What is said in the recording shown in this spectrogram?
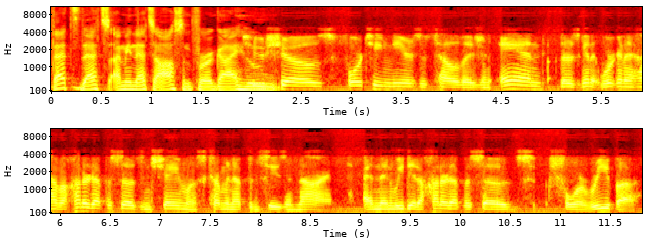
That's that's I mean that's awesome for a guy who two shows, 14 years of television, and there's gonna we're gonna have 100 episodes in Shameless coming up in season nine, and then we did 100 episodes for Reba.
